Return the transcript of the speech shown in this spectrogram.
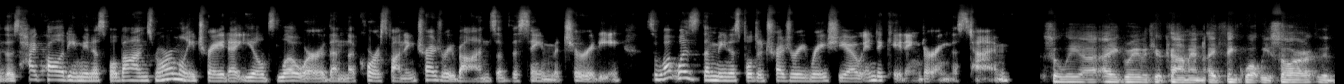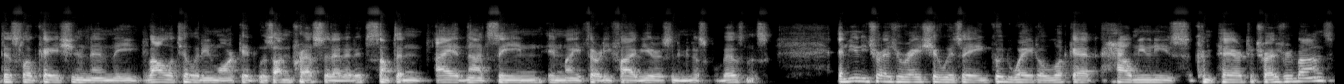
those high quality municipal bonds normally trade at yields lower than the corresponding treasury bonds of the same maturity. So, what was the municipal to treasury ratio indicating during this time? So, Leah, I agree with your comment. I think what we saw, the dislocation and the volatility in market was unprecedented. It's something I had not seen in my 35 years in the municipal business. And muni treasury ratio is a good way to look at how munis compare to treasury bonds.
